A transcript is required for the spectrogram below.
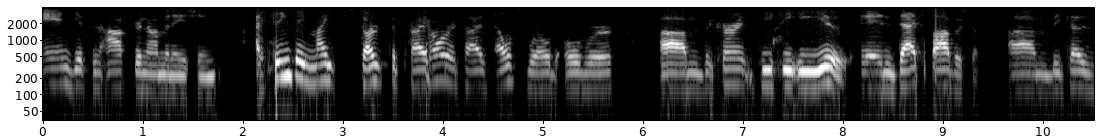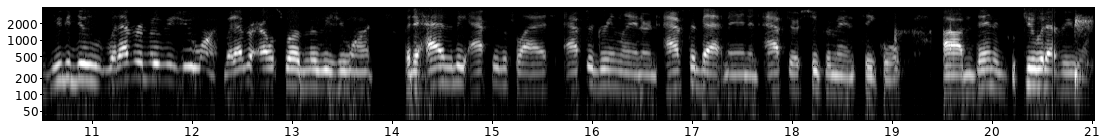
and gets an Oscar nomination, I think they might start to prioritize Elseworld over um, the current DCEU, and that's bothersome um, because you can do whatever movies you want, whatever Elseworld movies you want, but it has to be after the Flash, after Green Lantern, after Batman, and after a Superman sequel. Um, then do whatever you want.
